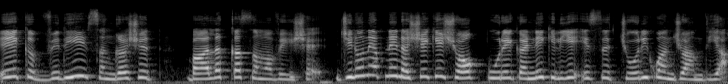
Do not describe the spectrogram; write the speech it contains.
एक विधि संघर्षित। बालक का समावेश है, जिन्होंने अपने नशे के शौक पूरे करने के लिए इस चोरी को अंजाम दिया।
